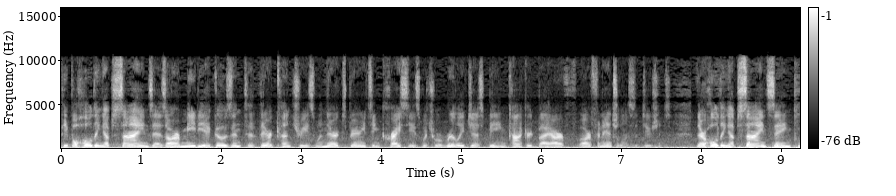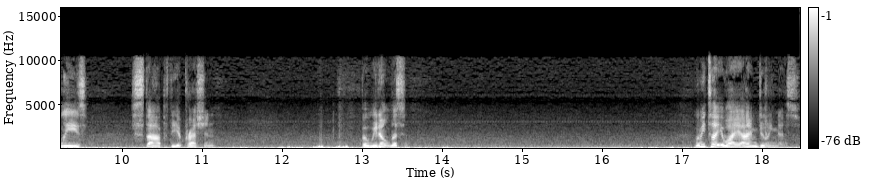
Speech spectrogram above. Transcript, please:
People holding up signs as our media goes into their countries when they're experiencing crises, which were really just being conquered by our, our financial institutions. They're holding up signs saying, please stop the oppression. But we don't listen. Let me tell you why I'm doing this.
